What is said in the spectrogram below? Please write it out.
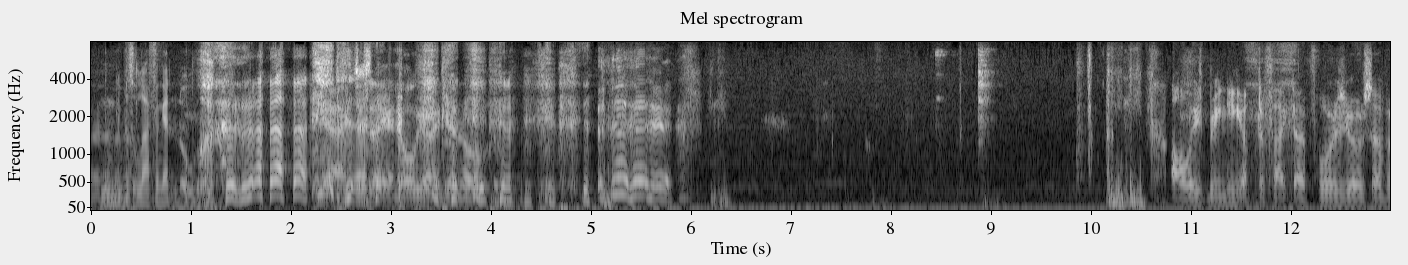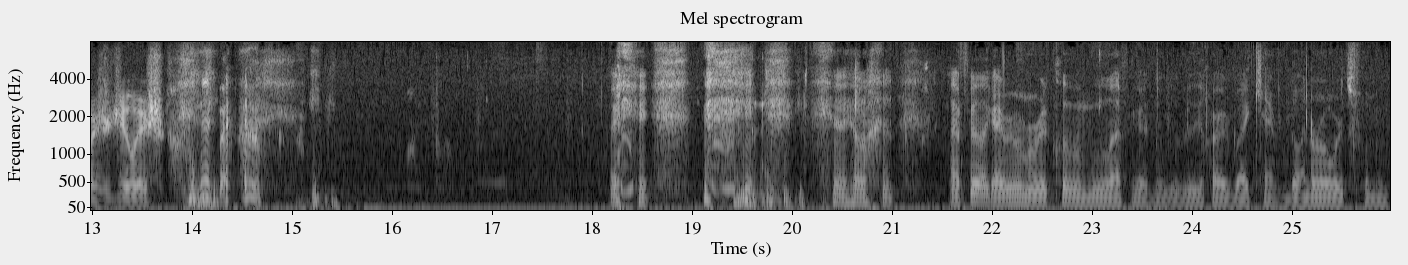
Uh, Then he was laughing at Noble. yeah, just like Enola in general. Always bringing up the fact that 407 is Jewish. I feel like I remember Rick Clove and Moon laughing at Nogla really hard, but I can't. No, I don't know where it's from.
